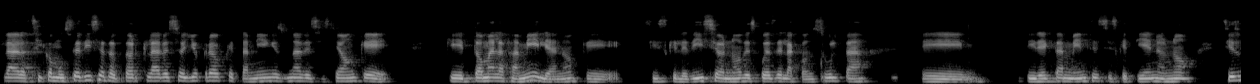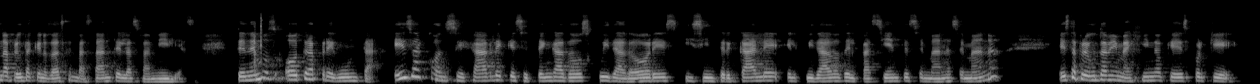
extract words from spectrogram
Claro, sí, como usted dice, doctor, claro, eso yo creo que también es una decisión que, que toma la familia, ¿no? Que si es que le dice o no después de la consulta eh, directamente, si es que tiene o no. Sí, es una pregunta que nos hacen bastante las familias. Tenemos otra pregunta. ¿Es aconsejable que se tenga dos cuidadores y se intercale el cuidado del paciente semana a semana? Esta pregunta me imagino que es porque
